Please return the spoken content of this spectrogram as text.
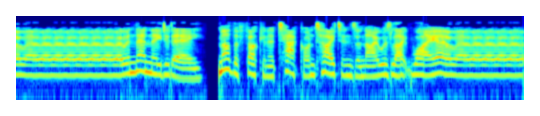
oh oh oh oh oh oh oh oh and then they did a motherfucking attack on titans and I was like why oh oh oh oh oh oh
